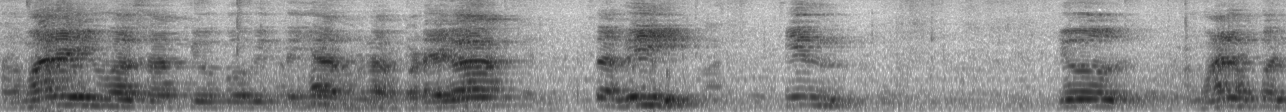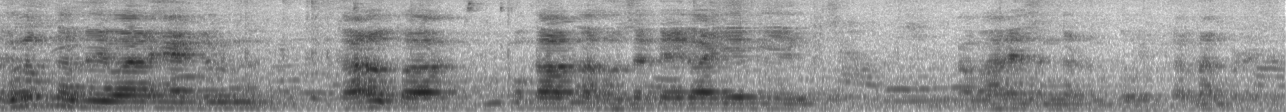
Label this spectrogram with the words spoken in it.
हमारे युवा साथियों को भी तैयार होना पड़ेगा। तभी इन जो हमारे ऊपर जुल्म करने वाले हैं जुल्मकारों का मुकाबला हो सकेगा, ये भी एक हमारे संगठन को करना पड़ेगा।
